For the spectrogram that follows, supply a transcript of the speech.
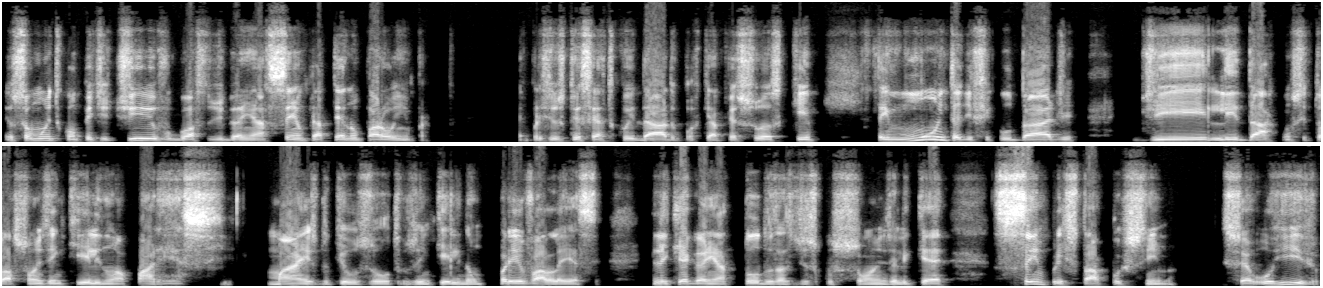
eu sou muito competitivo, gosto de ganhar sempre, até no paro ímpar. É preciso ter certo cuidado, porque há pessoas que têm muita dificuldade de lidar com situações em que ele não aparece mais do que os outros, em que ele não prevalece. Ele quer ganhar todas as discussões, ele quer sempre estar por cima. Isso é horrível.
